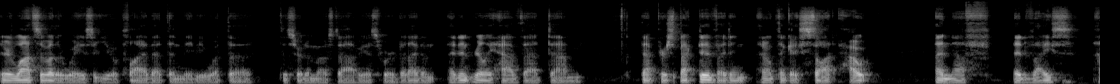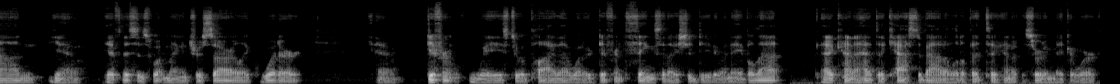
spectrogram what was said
there are lots of other ways that you apply that than maybe what the the sort of most obvious were. But I don't, I didn't really have that. Um, that perspective. I didn't. I don't think I sought out enough advice on you know if this is what my interests are. Like what are you know different ways to apply that? What are different things that I should do to enable that? I kind of had to cast about a little bit to kind of sort of make it work.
